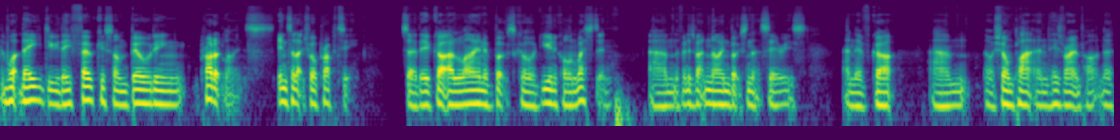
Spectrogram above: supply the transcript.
what they do, they focus on building product lines, intellectual property. So they've got a line of books called Unicorn Western. Um, I think there's about nine books in that series, and they've got um, or Sean Platt and his writing partner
